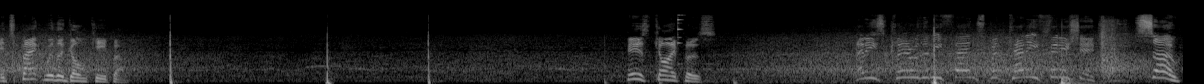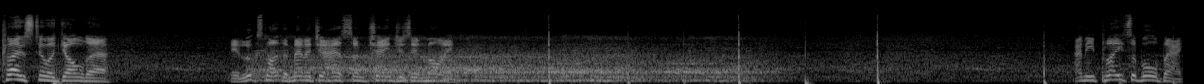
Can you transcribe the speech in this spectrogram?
It's back with the goalkeeper. Here's Kuipers. And he's clear of the defence, but can he finish it? So close to a goal there. It looks like the manager has some changes in mind. And he plays the ball back.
